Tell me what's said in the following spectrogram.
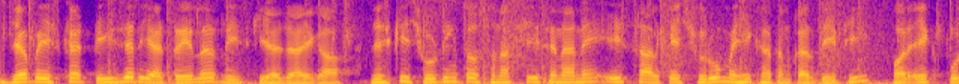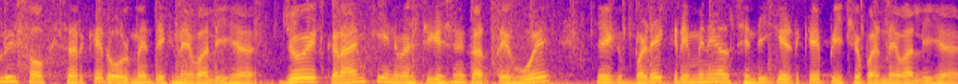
जब इसका टीजर या ट्रेलर रिलीज़ किया जाएगा, जिसकी शूटिंग तो सोनाक्षी सिन्हा ने इस साल के शुरू में ही खत्म कर दी थी, और एक पुलिस ऑफिसर के रोल में दिखने वाली है, जो एक क्राइम की इन्वेस्टिगेशन करते हुए एक बड़े क्रिमिनल सिंडिकेट के पीछे पड़ने वाली है।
